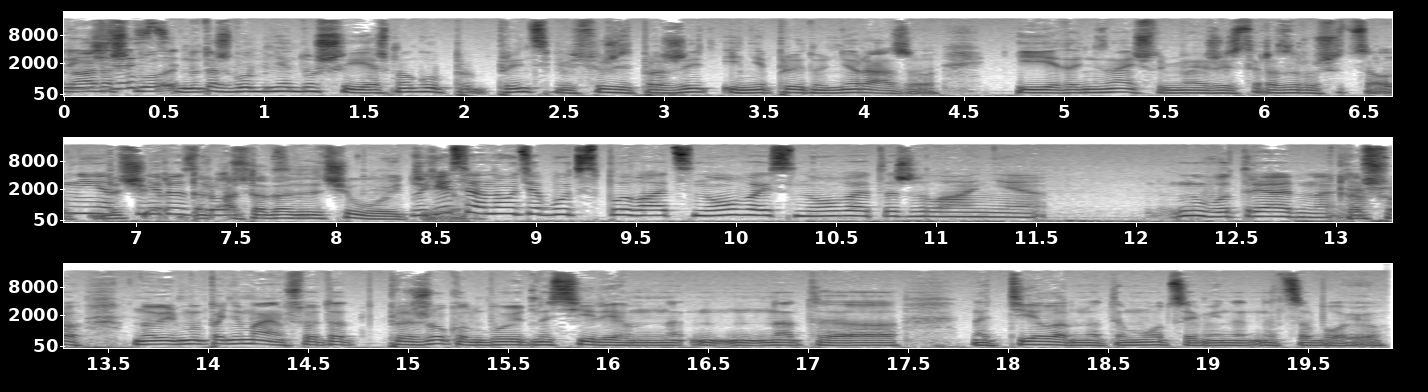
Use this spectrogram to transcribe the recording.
но, это ж, но это ж глубине души. Я ж могу, в принципе, всю жизнь прожить и не прыгнуть ни разу. И это не значит, что моя жизнь разрушится. Нет, для не че- разрушится. А тогда для чего идти? Но если оно у тебя будет всплывать снова и снова, это желание, ну вот реально. Хорошо, но ведь мы понимаем, что этот прыжок, он будет насилием на- над, э, над телом, над эмоциями, над, над собою.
